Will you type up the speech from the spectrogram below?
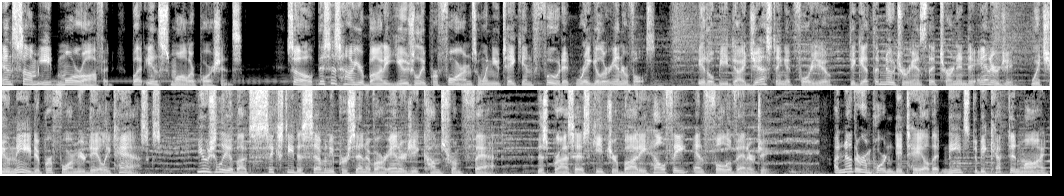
and some eat more often, but in smaller portions. So, this is how your body usually performs when you take in food at regular intervals. It'll be digesting it for you to get the nutrients that turn into energy, which you need to perform your daily tasks. Usually, about 60 to 70% of our energy comes from fat. This process keeps your body healthy and full of energy. Another important detail that needs to be kept in mind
